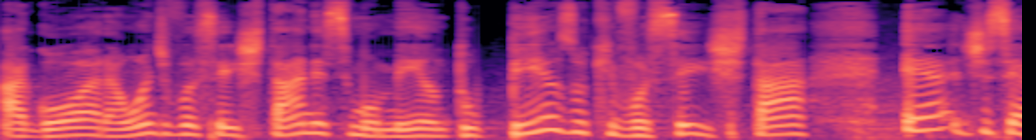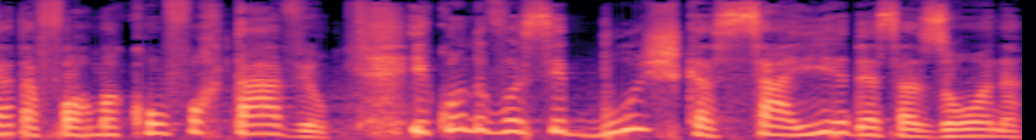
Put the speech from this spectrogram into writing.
agora, aonde você está nesse momento, o peso que você está é de certa forma confortável. E quando você busca sair dessa zona,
